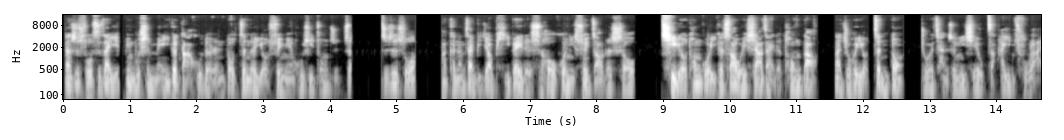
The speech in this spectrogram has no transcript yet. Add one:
但是说实在也并不是每一个打呼的人都真的有睡眠呼吸中止症，只是说他可能在比较疲惫的时候，或你睡着的时候。气流通过一个稍微狭窄的通道，那就会有震动，就会产生一些杂音出来。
